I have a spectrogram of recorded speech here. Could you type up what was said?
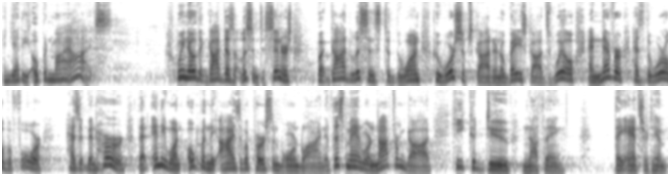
and yet he opened my eyes. We know that God doesn't listen to sinners, but God listens to the one who worships God and obeys God's will, and never has the world before has it been heard that anyone opened the eyes of a person born blind. If this man were not from God, he could do nothing. They answered him,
